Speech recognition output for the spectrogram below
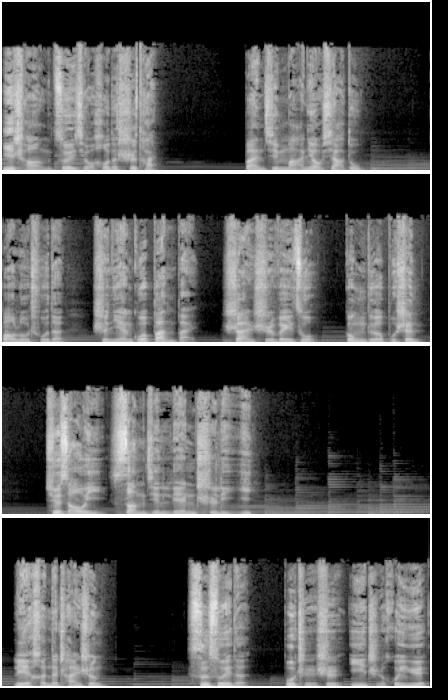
一场醉酒后的失态，半斤马尿下肚，暴露出的是年过半百、善事未做、功德不深。却早已丧尽廉耻礼义，裂痕的产生，撕碎的不只是一纸婚约，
